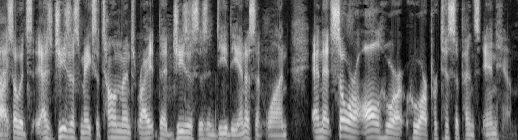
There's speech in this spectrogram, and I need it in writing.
Uh, so it's as Jesus makes atonement, right? That Jesus is indeed the innocent one, and that so are all who are who are participants in him.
